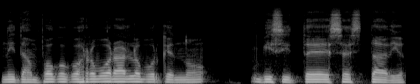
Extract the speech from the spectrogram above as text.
ni tampoco corroborarlo porque no visité ese estadio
